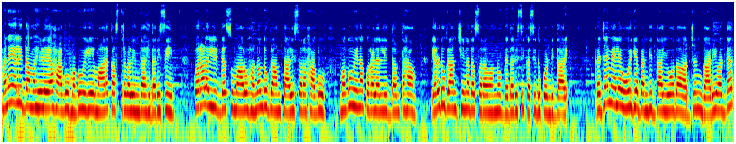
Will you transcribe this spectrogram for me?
ಮನೆಯಲ್ಲಿದ್ದ ಮಹಿಳೆಯ ಹಾಗೂ ಮಗುವಿಗೆ ಮಾರಕಾಸ್ತ್ರಗಳಿಂದ ಹೆದರಿಸಿ ಕೊರಳಲ್ಲಿದ್ದ ಸುಮಾರು ಹನ್ನೊಂದು ಗ್ರಾಂ ತಾಳಿಸರ ಹಾಗೂ ಮಗುವಿನ ಕೊರಳಲ್ಲಿದ್ದಂತಹ ಎರಡು ಗ್ರಾಂ ಚಿನ್ನದ ಸರವನ್ನು ಬೆದರಿಸಿ ಕಸಿದುಕೊಂಡಿದ್ದಾರೆ. ರಜೆ ಮೇಲೆ ಊರಿಗೆ ಬಂದಿದ್ದ ಯೋಧ ಅರ್ಜುನ್ ಗಾಡಿವಡ್ಡರ್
